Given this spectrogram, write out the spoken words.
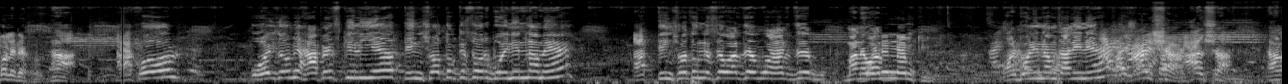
বলেন এখন। হ্যাঁ এখন ওই জমি হাফেজ কিনিয়ে তিন শতক দিয়েছে ওর বইনের নামে আর তিন শতক নিয়েছে ওর যে ওর যে মানে ওর নাম কি? ওর বোনের নাম জানি না। আয়শা। আয়সা আর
